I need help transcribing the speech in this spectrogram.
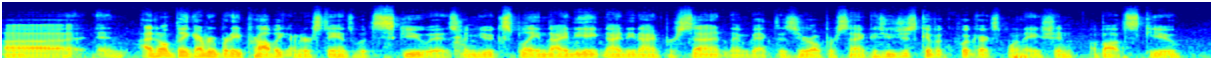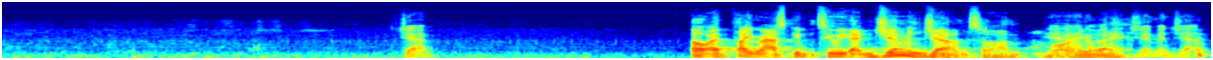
uh, and I don't think everybody probably understands what skew is. When you explain 98, 99%, then back to 0%, because you just give a quick explanation about skew? Cem. Oh, I thought you were asking. See, we got Jim and Cem, so I'm. Yeah, I know. Jim and Cem.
